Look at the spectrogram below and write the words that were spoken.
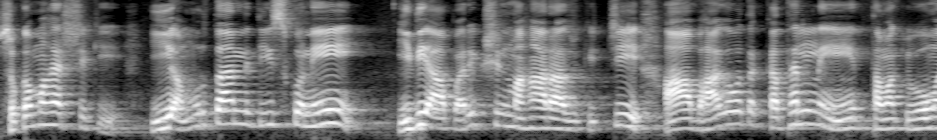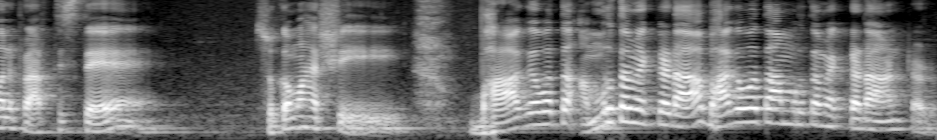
సుఖమహర్షికి ఈ అమృతాన్ని తీసుకొని ఇది ఆ పరీక్షన్ మహారాజుకిచ్చి ఆ భాగవత కథల్ని తమకివ్వమని ప్రార్థిస్తే సుఖమహర్షి భాగవత అమృతం ఎక్కడా భాగవత అమృతం ఎక్కడా అంటాడు.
